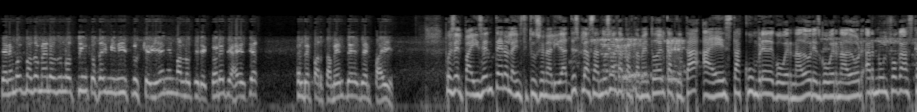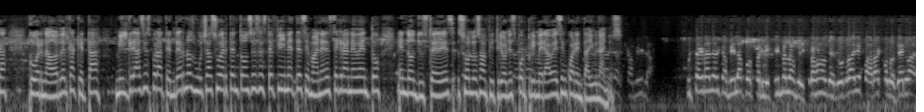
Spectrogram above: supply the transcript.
tenemos más o menos unos cinco o seis ministros que vienen, más los directores de agencias del departamento de- del país. Pues el país entero, la institucionalidad desplazándose al departamento del Caquetá a esta cumbre de gobernadores. Gobernador Arnulfo Gasca, gobernador del Caquetá, mil gracias por atendernos. Mucha suerte entonces este fin de semana en este gran evento en donde ustedes son los anfitriones por primera vez en 41 años. Muchas gracias Camila por permitirme los micrófonos de Luz Radio para conocer la-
